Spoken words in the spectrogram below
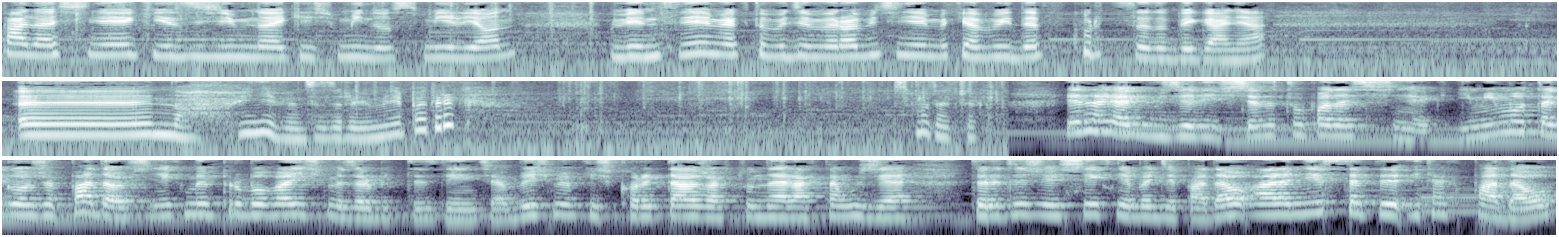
Pada śnieg, jest zimno, jakieś minus milion, więc nie wiem jak to będziemy robić, nie wiem jak ja wyjdę w kurtce do biegania. Eee, no i nie wiem co zrobimy, nie Patryk? Smuteczek. Jednak jak widzieliście, zaczął padać śnieg i mimo tego, że padał śnieg, my próbowaliśmy zrobić te zdjęcia. Byliśmy w jakichś korytarzach, tunelach, tam gdzie teoretycznie śnieg nie będzie padał, ale niestety i tak padał,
